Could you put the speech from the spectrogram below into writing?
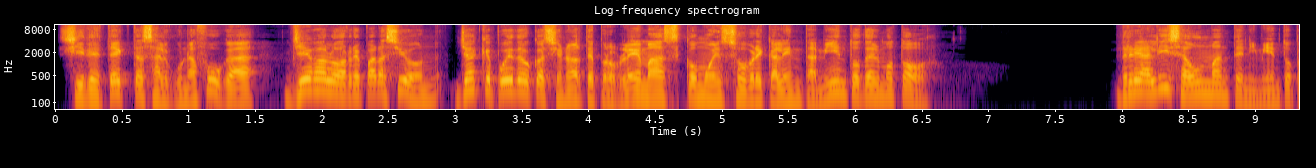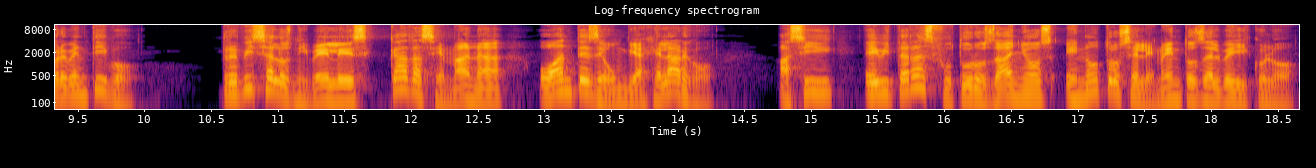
Si detectas alguna fuga, llévalo a reparación, ya que puede ocasionarte problemas como el sobrecalentamiento del motor. Realiza un mantenimiento preventivo. Revisa los niveles cada semana o antes de un viaje largo. Así evitarás futuros daños en otros elementos del vehículo.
